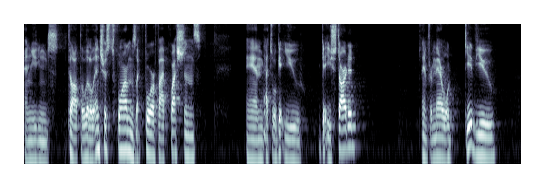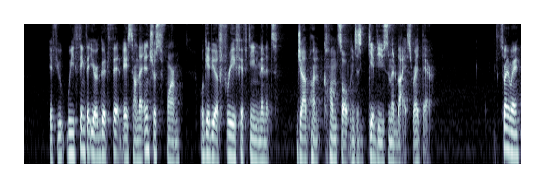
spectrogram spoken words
and you can fill out the little interest form. There's like four or five questions, and that's will get you get you started. And from there, we'll give you, if you we think that you're a good fit based on that interest form, we'll give you a free 15 minute job hunt consult and just give you some advice right there. So anyway,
